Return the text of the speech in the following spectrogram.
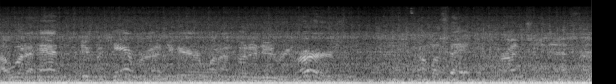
I would have had the stupid camera under here when I put it in reverse. I'm going to say it's crunchiness or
